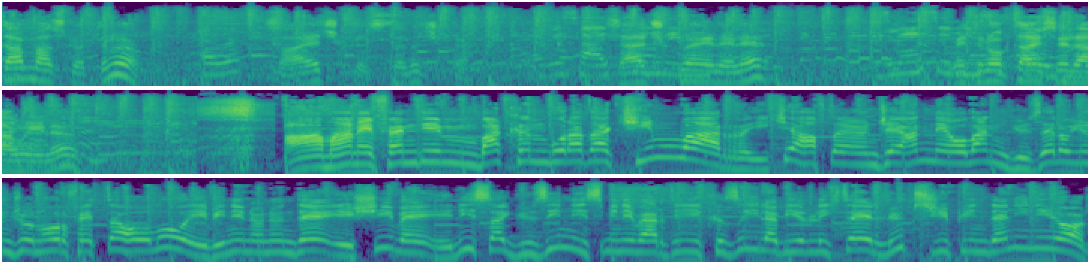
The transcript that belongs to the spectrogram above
Tam maskot değil mi? Evet. Sahaya çıktı, stada çıktı. Evet, Selçuk'la el ele. Metin Oktay selamıyla. Aman efendim bakın burada kim var? İki hafta önce anne olan güzel oyuncu Nur Fettahoğlu evinin önünde eşi ve Elisa Güzin ismini verdiği kızıyla birlikte lüks jipinden iniyor.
